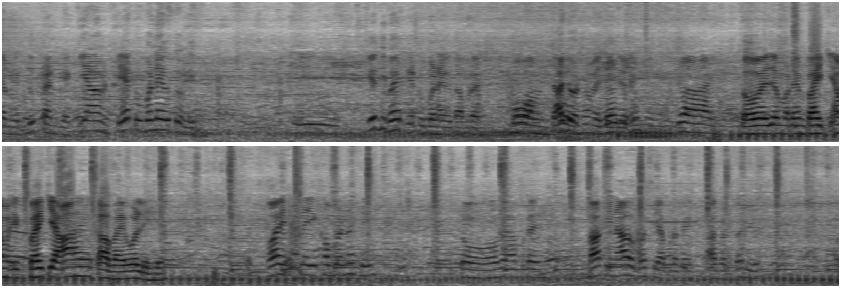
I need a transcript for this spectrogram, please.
અમે દુકાન ક્યાં આમ ટેટુ બનાવ્યું હતું ને? એ કેદી ભાઈ કેટલું બનાવ્યું હતું આપણે? બહુ આમ જાજો સમય થઈ ગયો તો હવે જે મને ભાઈ કે આમ એક ભાઈ કે આ હે કા ભાઈ ઓલી છે ભાઈ એને એ ખબર નથી. તો હવે આપણે બાકીના આવે પછી આપણે કંઈક આગળ કરીએ. તો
